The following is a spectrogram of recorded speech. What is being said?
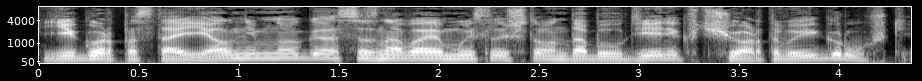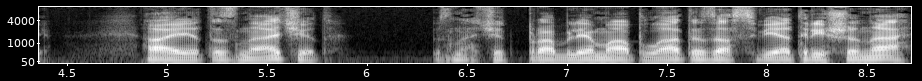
Егор постоял немного, осознавая мысль, что он добыл денег в чертовой игрушке. А это значит, значит проблема оплаты за свет решена.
